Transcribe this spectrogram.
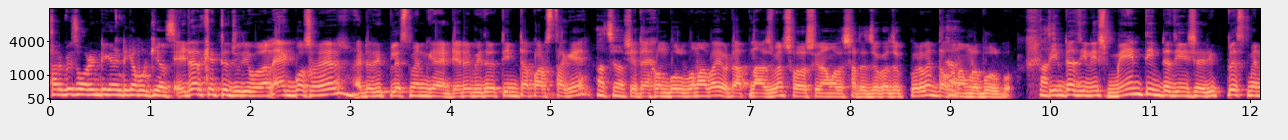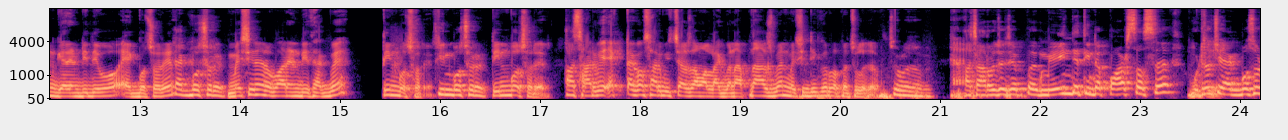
সার্ভিস ওয়ারেন্টি গ্যারান্টি কেমন কি আছে? এটার ক্ষেত্রে যদি বলেন এক বছরের এটা রিপ্লেসমেন্ট গ্যারান্টি এটার ভিতরে তিনটা পার্টস থাকে। আচ্ছা। সেটা এখন বলব না ভাই ওটা আপনি আসবেন সরাসরি আমাদের সাথে যোগাযোগ করবেন তখন হ্যাঁ। আমরা বলব। তিনটা জিনিস মেইন তিনটা জিনিসের রিপ্লেসমেন্ট গ্যারান্টি দেব এক বছরের। এক বছরের। মেশিনের ওয়ারেন্টি থাকবে। তিন বছরের। তিন বছরের। তিন বছরের। আচ্ছা। সার্ভিস এক টাকাও সার্ভিস চার্জ আমার লাগবে না। আপনি আসবেন মেশিন ঠিক করব আপনি চলে যাবেন। চলে যাবে আচ্ছা আর ওই যে মেইন যে তিনটা পার্টস আছে ওটা হচ্ছে এক বছর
